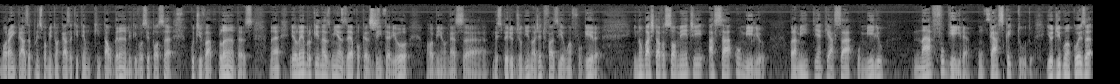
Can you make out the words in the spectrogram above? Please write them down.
morar em casa, principalmente uma casa que tem um quintal grande, que você possa cultivar plantas, né? Eu lembro que nas minhas épocas de interior, Robinho, nessa, nesse período junino, a gente fazia uma fogueira e não bastava somente assar o milho. Para mim, tinha que assar o milho na fogueira, com casca e tudo. E eu digo uma coisa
